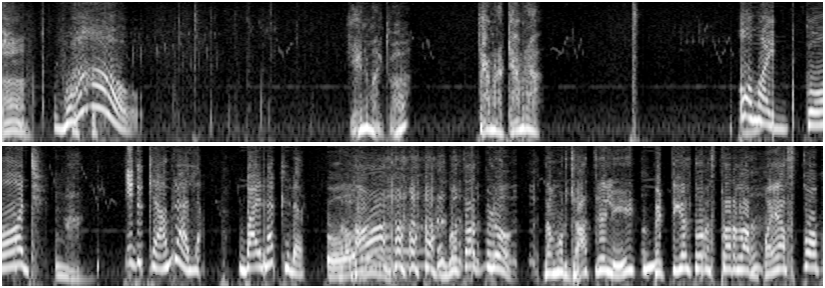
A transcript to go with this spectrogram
ಹಾ. ಏನ್ ಏನು ಮಾಯ್ತು? Camera camera. ಓ ಮೈ ಗಾಡ್ ಇದು ಕ್ಯಾಮ್ರಾ ಅಲ್ಲ ಬೈನಾಕ್ಯುಲರ್ ಗೊತ್ತಾತ್ ಬಿಡು. ನಮ್ಮೂರ್ ಜಾತ್ರೆಲಿ ಪೆಟ್ಟಿಗೆಲ್ ತೋರಿಸ್ತಾರಲ್ಲ ಬಯಸ್ಕೋಪ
